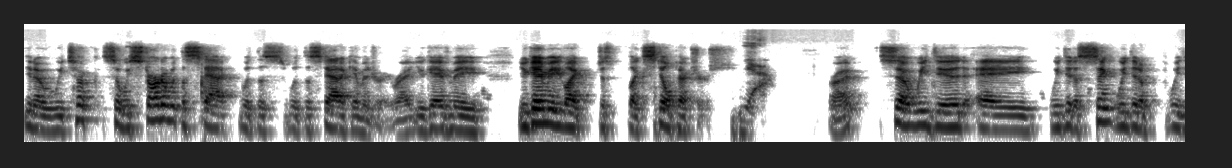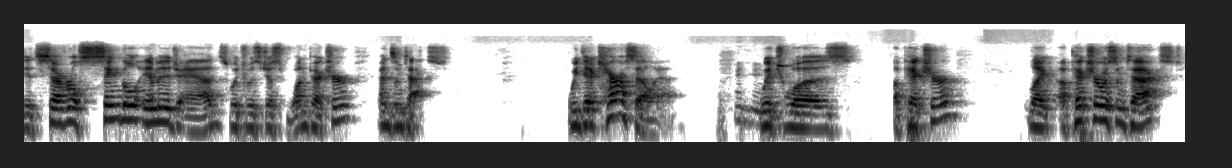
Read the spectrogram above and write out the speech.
you know, we took, so we started with the static, with this, with the static imagery, right? You gave me, you gave me like, just like still pictures, Yeah. right? So we did a, we did a sync, we did a, we did several single image ads, which was just one picture and some text. We did a carousel ad, Mhm. which was a picture, like a picture with some text,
